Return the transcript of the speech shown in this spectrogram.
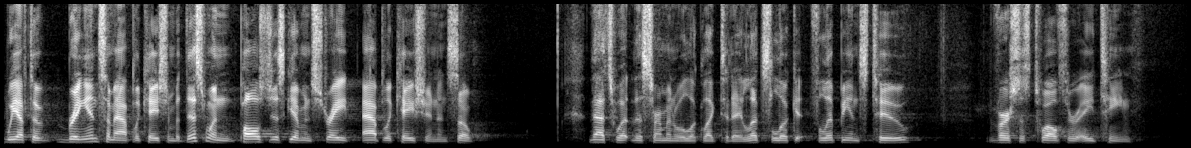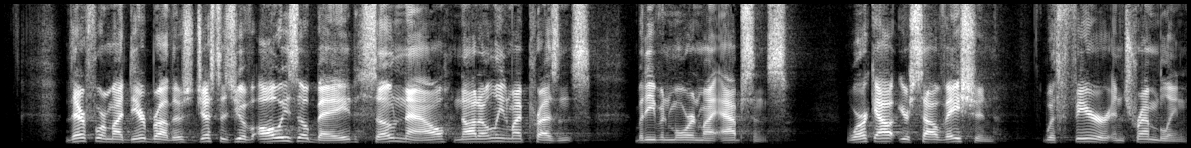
we have to bring in some application. But this one, Paul's just given straight application. And so that's what the sermon will look like today. Let's look at Philippians 2, verses 12 through 18. Therefore, my dear brothers, just as you have always obeyed, so now, not only in my presence, but even more in my absence. Work out your salvation with fear and trembling.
